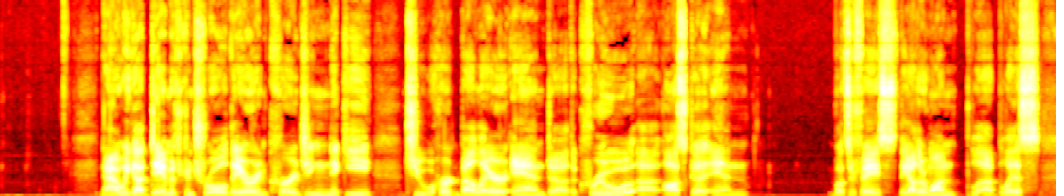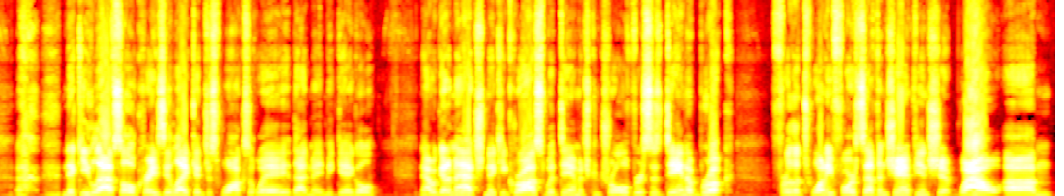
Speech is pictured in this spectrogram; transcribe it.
Now we got damage control. They are encouraging Nikki to hurt Belair and uh, the crew, uh, Asuka and what's her face, the other one, uh, Bliss. Nikki laughs all crazy like and just walks away. That made me giggle. Now we got a match: Nikki Cross with damage control versus Dana Brooke for the 24/7 championship. Wow, um,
